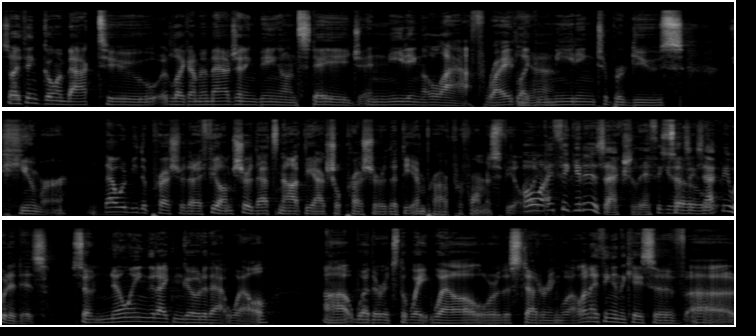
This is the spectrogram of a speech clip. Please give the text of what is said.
So I think going back to like I'm imagining being on stage and needing a laugh, right? Like Yeah. needing to produce humor. That would be the pressure that I feel. I'm sure that's not the actual pressure that the improv performers feel. Oh, Like, I think it is actually. I think that's exactly what it is. so knowing that I can go to that well, uh, whether it's the weight well or the stuttering well, and I think in the case of uh,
